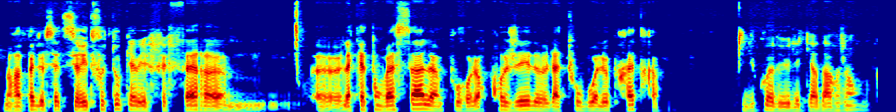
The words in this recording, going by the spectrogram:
je me rappelle de cette série de photos qu'avait fait faire euh, euh, Vassal pour leur projet de la Tour Bois le Prêtre, qui du coup avait eu l'écart d'argent, donc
